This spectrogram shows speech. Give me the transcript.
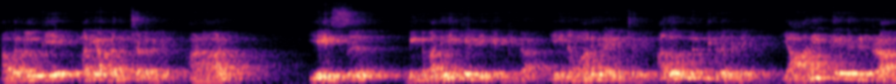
அவர்களுக்கு மரியாதை பதில் சொல்லவில்லை. ஆனால் இயேசு மீண்டும் அதே கேள்வியை கேட்கின்றார் ஏனம்மா அழுகிறாய்? என்று சொல்லி. அதோடு நிறுத்திவிடவில்லை. யாரை தேடுகின்றார்?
